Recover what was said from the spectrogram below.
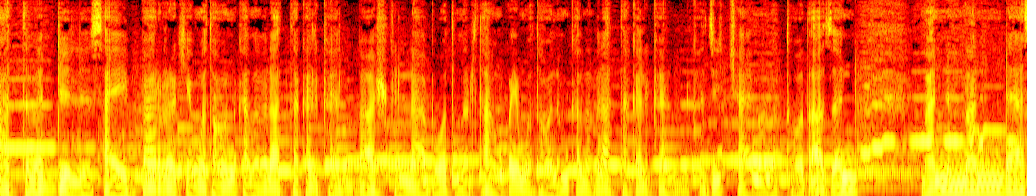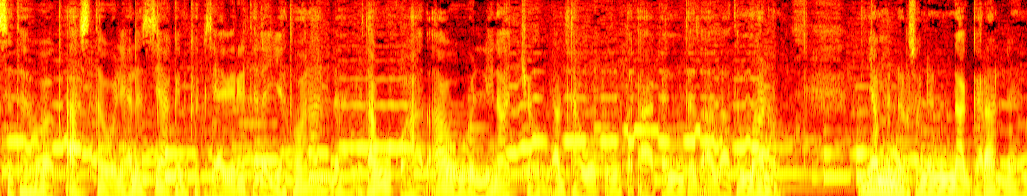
አትበድል። ሳይባረክ የሞተውን ከመብላት ተከልከል። በአሽክላ በወጥመድ ታንቆ የሞተውንም ከመብላት ተከልከል። ከዚች ሃይማኖት ትወጣ ዘንድ ማንም ማን እንዳያስትህ እወቅ፣ አስተውል። ያለዚያ ግን ከእግዚአብሔር የተለየ ትሆናለህ። የታወቁ ኃጣው እሊህ ናቸው፣ ያልታወቁ ጥቃቅን ትእዛዛትም አሉ። እኛም እነርሱን እንናገራለን።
